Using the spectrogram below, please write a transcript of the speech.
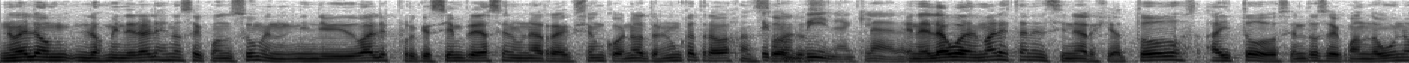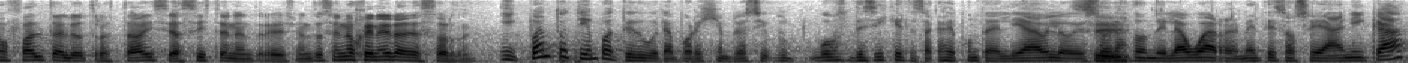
No los minerales no se consumen individuales porque siempre hacen una reacción con otros, nunca trabajan se solos. Se combinan, claro. En el agua del mar están en sinergia, todos hay todos. Entonces cuando uno falta, el otro está y se asisten entre ellos. Entonces no genera desorden. ¿Y cuánto tiempo te dura, por ejemplo? Si vos decís que te sacas de Punta del Diablo, de zonas donde el agua realmente es oceánica,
